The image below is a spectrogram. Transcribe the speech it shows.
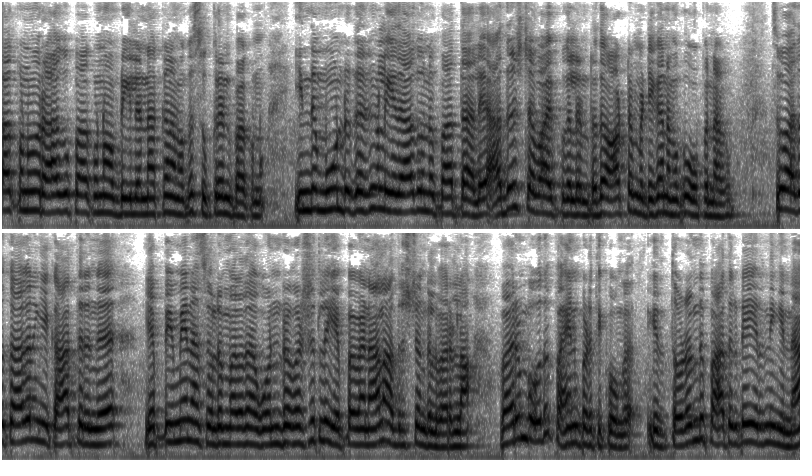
பார்க்கணும் ராகு பார்க்கணும் அப்படி இல்லைனாக்கா நமக்கு சுக்கரன் பார்க்கணும். இந்த மூன்று கிரகங்கள் ஏதாவது ஒன்று பார்த்தாலே அதிர்ஷ்ட வாய்ப்புகள்ன்றது ஆட்டோமேட்டிக்காக நமக்கு ஓப்பன் ஆகும். ஸோ அதுக்காக நீங்கள் காத்துருங்க. எப்பயுமே நான் சொல்கிற மாதிரி தான். ஒன்றரை வருஷத்தில் எப்போ வேணாலும் அதிர்ஷ்டங்கள் வரலாம். வரும்போது பயன்படுத்திக்கோங்க. இது தொடர்ந்து பார்த்துக்கிட்டே இருந்தீங்கன்னா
